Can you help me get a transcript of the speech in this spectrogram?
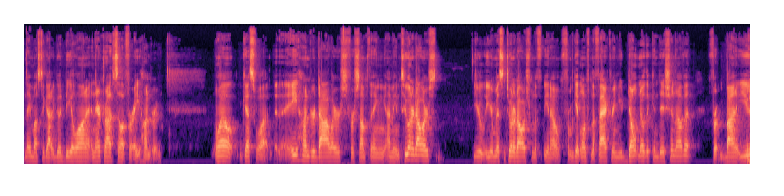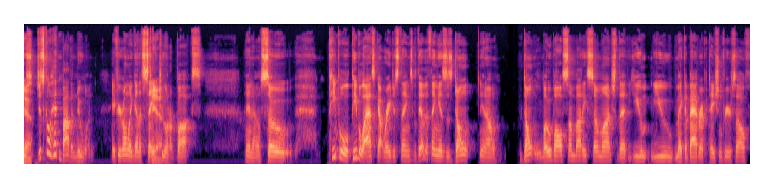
They must have got a good deal on it, and they're trying to sell it for eight hundred. Well, guess what? Eight hundred dollars for something. I mean, two hundred dollars. You're you're missing two hundred dollars from the you know from getting one from the factory, and you don't know the condition of it from buying it used. Yeah. Just go ahead and buy the new one if you're only going to save Yeah. two hundred bucks. You know, so people people ask outrageous things, but the other thing is is don't you know don't lowball somebody so much that you you make a bad reputation for yourself.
